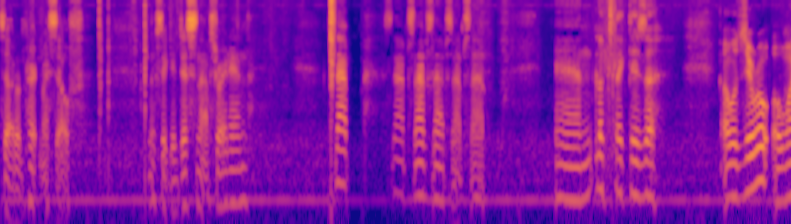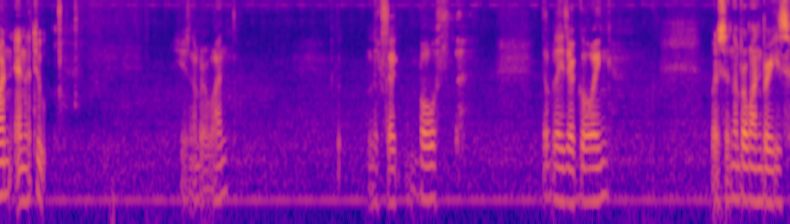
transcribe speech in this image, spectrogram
so I don't hurt myself. Looks like it just snaps right in. Snap, snap, snap, snap, snap, snap. And looks like there's a a zero, a one, and a two. Here's number one. Looks like both the blades are going. But it's a number one breeze.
